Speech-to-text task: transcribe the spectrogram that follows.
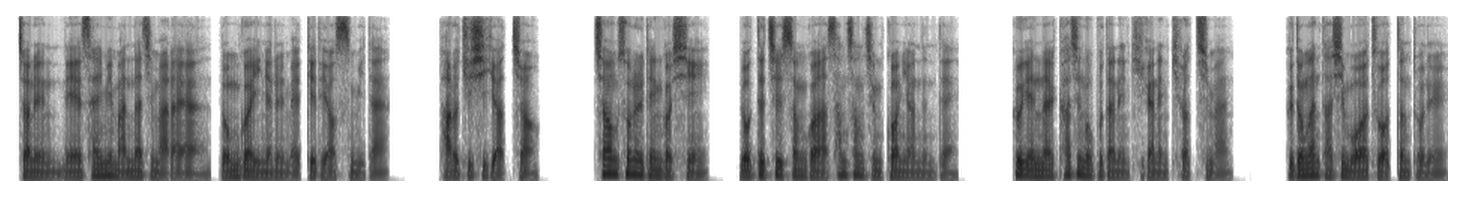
저는 내 삶이 만나지 말아야 놈과 인연을 맺게 되었습니다. 바로 주식이었죠. 처음 손을 댄 것이 롯데칠성과 삼성증권이었는데 그 옛날 카지노보다는 기간은 길었지만 그동안 다시 모아두었던 돈을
